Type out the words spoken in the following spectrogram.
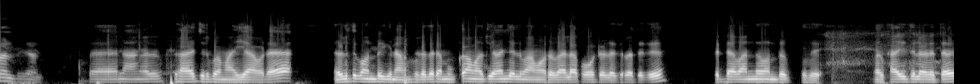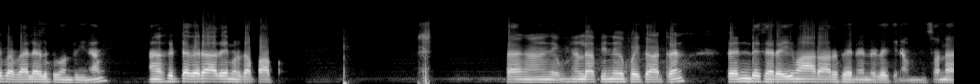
நன்றி நன்றி. இப்போ நாங்கள் காய்ச்சிருப்போம் ஐயாவோட. எழுத்து கொண்டிருக்கிறோம். கிட்டத்தட்ட முக்கால் மணி இளைஞல் ஒரு வேலை போட்டு எழுதுறதுக்கு கிட்ட வந்து கொண்டு இருக்குது அது கைத்தில் எடுத்த இப்போ வேலை எழுத்து கொண்டிருக்கிறோம். நாங்கள் கிட்ட வேற அதே மாதிரி பார்ப்போம். நல்லா பின்னு போய் காட்டுறேன். ரெண்டு கரையும் ஆறு ஆறு பேர் நின்று வைக்கணும் சொன்ன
